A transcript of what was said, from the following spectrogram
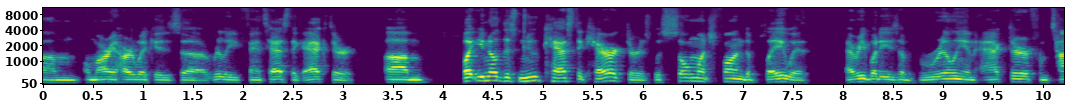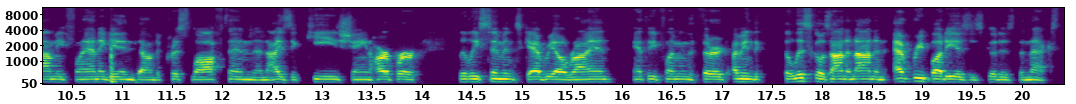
Um, Omari Hardwick is a really fantastic actor. Um, but you know, this new cast of characters was so much fun to play with. Everybody is a brilliant actor from Tommy Flanagan down to Chris Lofton and Isaac Keys, Shane Harper, Lili Simmons, Gabrielle Ryan, Anthony Fleming III. I mean, the, the list goes on and on, and everybody is as good as the next.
